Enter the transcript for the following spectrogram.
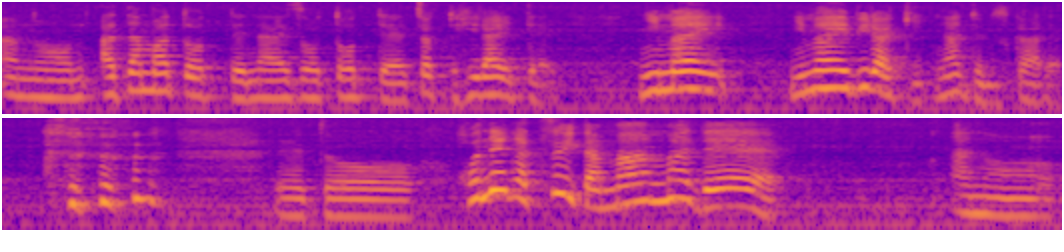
あの頭取って内臓取ってちょっと開いて2枚2枚開きなんていうんですかあれ。えと骨がついたまんまであの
